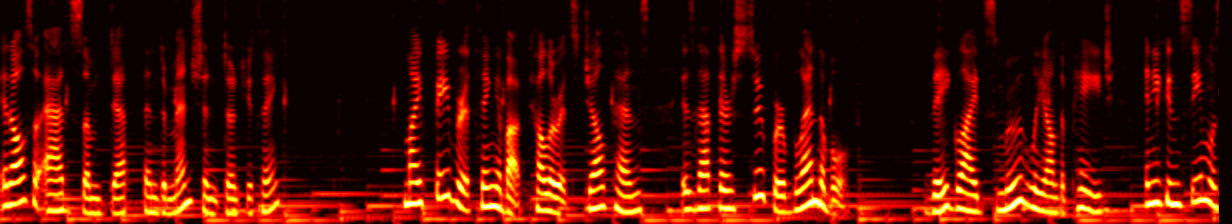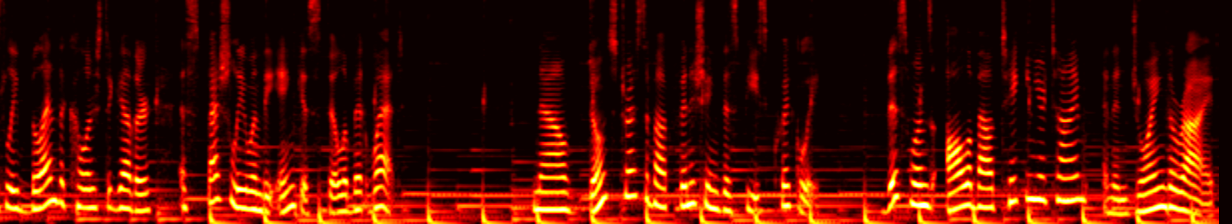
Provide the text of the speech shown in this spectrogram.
It also adds some depth and dimension, don't you think? My favorite thing about Colorit's gel pens is that they're super blendable. They glide smoothly on the page and you can seamlessly blend the colors together, especially when the ink is still a bit wet. Now, don't stress about finishing this piece quickly. This one's all about taking your time and enjoying the ride.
